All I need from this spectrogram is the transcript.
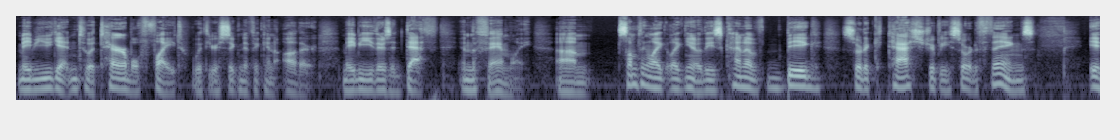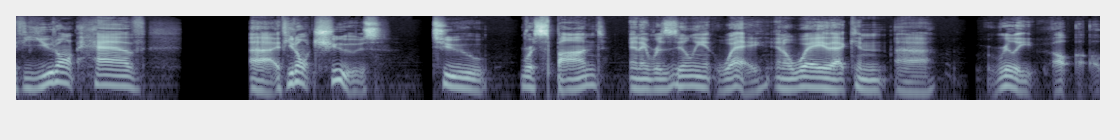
Maybe you get into a terrible fight with your significant other. Maybe there's a death in the family. Um, something like like you know these kind of big sort of catastrophe sort of things. If you don't have, uh, if you don't choose to respond in a resilient way, in a way that can uh, really, uh, uh,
